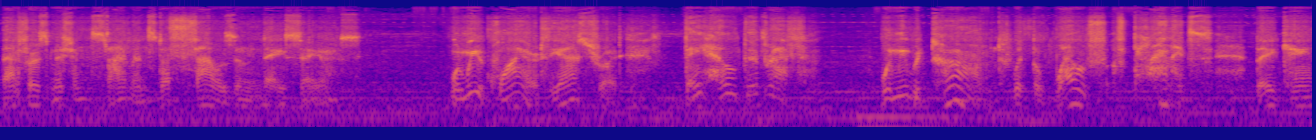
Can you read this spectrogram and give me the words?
That first mission silenced a thousand naysayers. When we acquired the asteroid, they held their breath. When we returned with the wealth of planets, they came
